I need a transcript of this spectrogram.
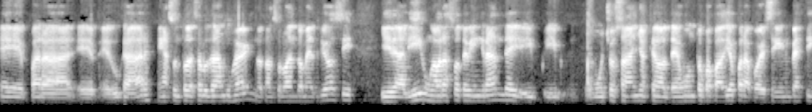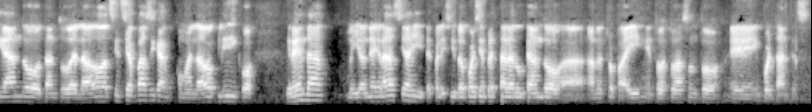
eh, para educar en asuntos de salud de la mujer, no tan solo endometriosis. Y de allí un abrazote bien grande y muchos años que nos dé junto papá Dios para poder seguir investigando tanto del lado de ciencias básicas como del lado clínico. Grenda, un millón de gracias y te felicito por siempre estar educando a, nuestro país en todos estos asuntos eh, importantes.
